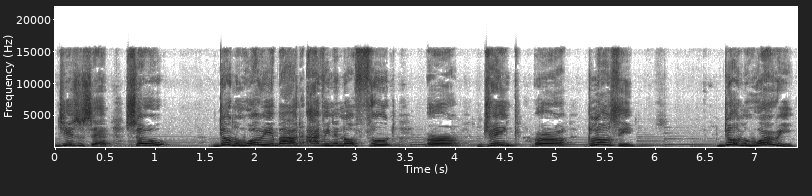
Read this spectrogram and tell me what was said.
Jesus said, So don't worry about having enough food or drink or clothing. Don't worry.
